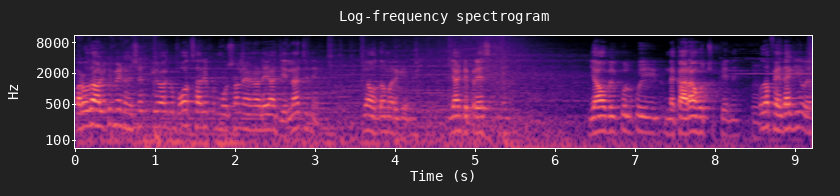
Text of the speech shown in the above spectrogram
ਪਰ ਉਹਦਾ ਅਲਟੀਮੇਟ ਹਸ਼ਰ ਕੀ ਹੋਇਆ ਕਿ ਬਹੁਤ ਸਾਰੇ ਪ੍ਰਮੋਸ਼ਨ ਲੈਣ ਵਾਲੇ ਆ ਜੇਲ੍ਹਾਂ 'ਚ ਨੇ ਜਾਂ ਉਦਾਂ ਮਰ ਗਏ ਨੇ ਜਾਂ ਡਿਪਰੈਸਡ ਨੇ ਜਾਂ ਉਹ ਬਿਲਕੁਲ ਕੋਈ ਨਕਾਰਾ ਹੋ ਚੁੱਕੇ ਨੇ। ਉਹਦਾ ਫਾਇਦਾ ਕੀ ਹੋਇਆ?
